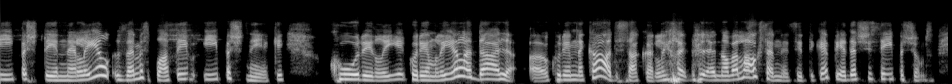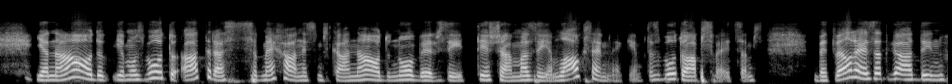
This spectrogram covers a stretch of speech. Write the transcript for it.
īpaši, tie ir nelieli zemes platību īpašnieki, kuri, kuriem liela daļa, kuriem nekāda sakara lielai daļai nav ar lauksaimniecību, tikai pieder šis īpašums. Ja nauda, ja mums būtu atrasts mehānisms, kā naudu novirzīt tiešām mazajiem lauksaimniekiem, tas būtu apsveicams. Bet vēlreiz atgādinu,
